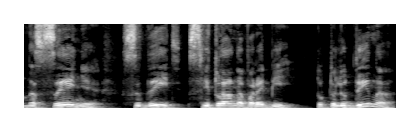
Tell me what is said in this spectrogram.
на сцені сидить Світлана Воробій, тобто людина,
